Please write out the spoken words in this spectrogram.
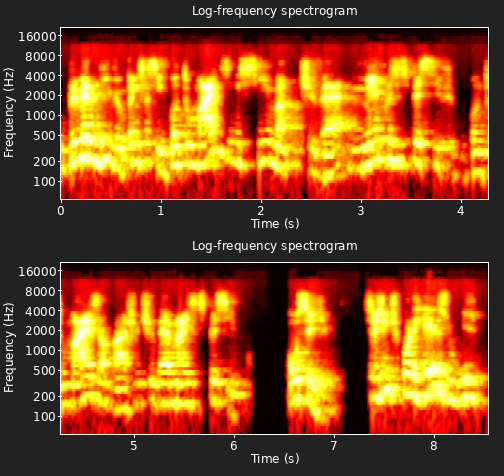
O primeiro nível, pensa assim, quanto mais em cima tiver, menos específico. Quanto mais abaixo tiver, mais específico. Ou seja, se a gente for resumir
